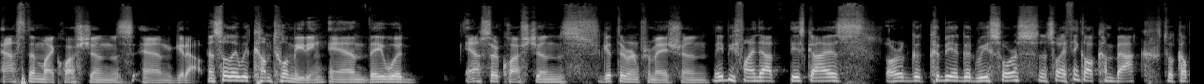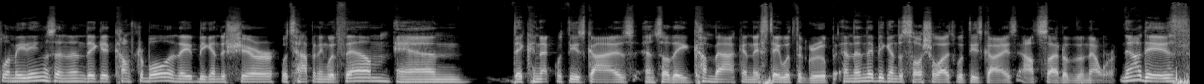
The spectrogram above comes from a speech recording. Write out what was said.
ask them my questions and get out. And so they would come to a meeting and they would ask their questions, get their information, maybe find out these guys are good, could be a good resource. And so I think I'll come back to a couple of meetings and then they get comfortable and they begin to share what's happening with them and they connect with these guys. And so they come back and they stay with the group and then they begin to socialize with these guys outside of the network. Nowadays,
